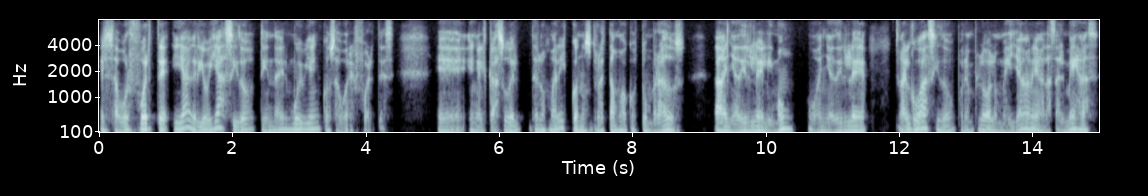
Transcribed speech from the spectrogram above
el sabor fuerte y agrio y ácido tiende a ir muy bien con sabores fuertes. Eh, en el caso de los mariscos, nosotros estamos acostumbrados a añadirle limón o añadirle algo ácido, por ejemplo, a los mejillanes, a las almejas,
